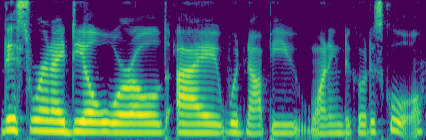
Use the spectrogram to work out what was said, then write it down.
this were an ideal world, I would not be wanting to go to school.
